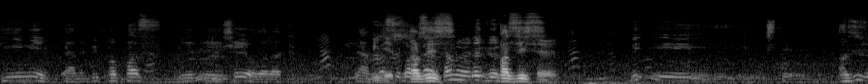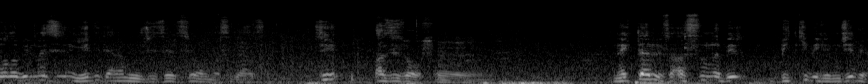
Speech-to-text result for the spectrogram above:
dini yani bir papaz bir e, şey olarak yani Bilir. nasıl bakarsan Aziz. öyle görür. Aziz. Evet. Bir, e, işte aziz olabilmesi için yedi tane mucizesi olması lazım. Ki aziz olsun. Hmm. Nektaryus aslında bir bitki bilimcidir,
